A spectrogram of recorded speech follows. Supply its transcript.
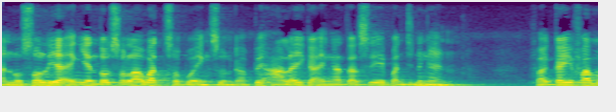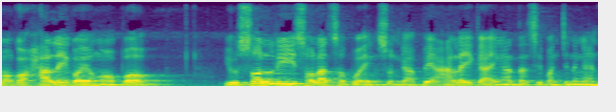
anu sholia ing yen selawat sapa ingsun kabeh alaika ing atase panjenengan. Fa kaifa mongko hale kaya ngapa yusolli salat sapa ingsun kabeh alaika ing atase panjenengan.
